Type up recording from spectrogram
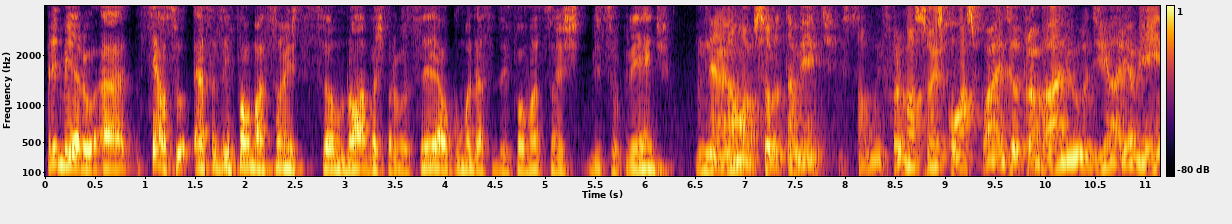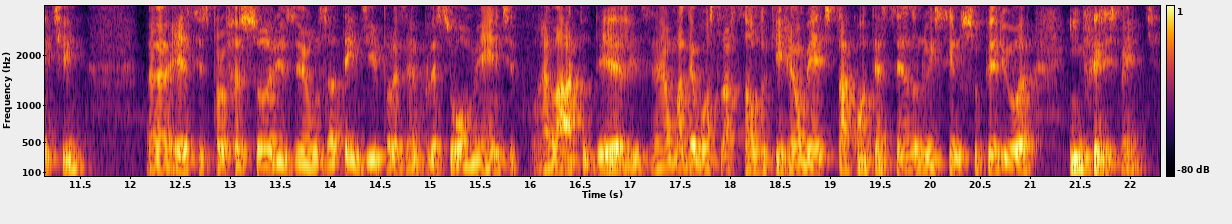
Primeiro, uh, Celso, essas informações são novas para você? Alguma dessas informações lhe surpreende? Não, absolutamente. São informações com as quais eu trabalho diariamente esses professores eu os atendi, por exemplo, pessoalmente. O relato deles é uma demonstração do que realmente está acontecendo no ensino superior, infelizmente.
